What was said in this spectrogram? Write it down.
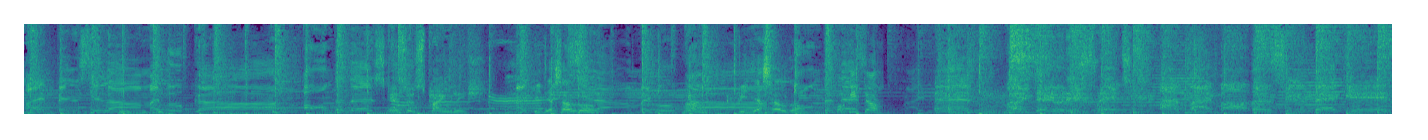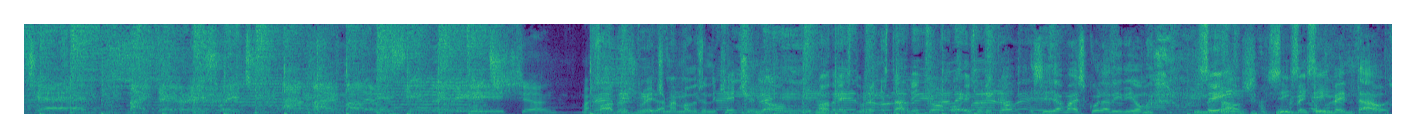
My pencil and my book es Spanglish. ¿Pillas algo? ¿Ah? ¿Pillas algo? ¿Poquito? My tailor is rich and my mother's in the kitchen. My tailor is rich and my mother is in the kitchen. My father's rich and my mother's in the kitchen, ¿no? Mi padre es ri- está rico o es rico. Se llama Escuela de Idiomas. Inventados. Sí, sí, sí. Inventados.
